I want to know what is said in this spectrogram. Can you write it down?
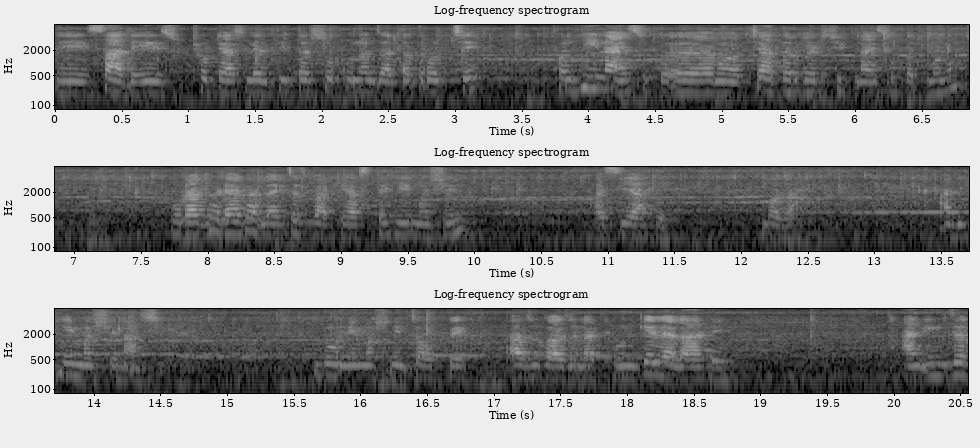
ते साधे छोटे असलेले तिथं सुकूनच जातात रोजचे. पण ही नाही सुक चादर बेडशीट नाही सुकत म्हणून. पुरा घड्या घालायचंच बाकी असते ही मशीन. अशी आहे. बघा. आणि ही मशीन अशी. दोन्ही मशीनीचा उपयोग आजूबाजूला ठेवून केलेला आहे. आणि जर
